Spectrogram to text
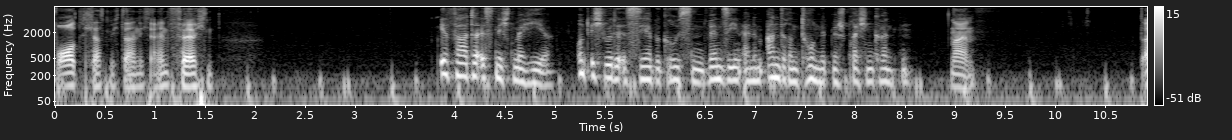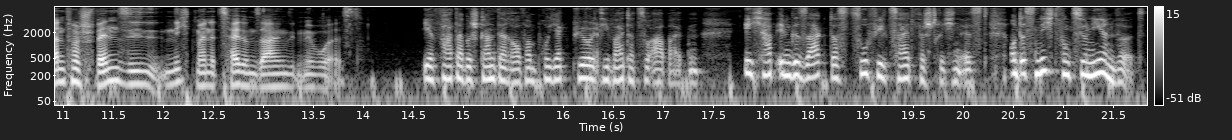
Wort, ich lasse mich da nicht einfärchen. Ihr Vater ist nicht mehr hier. Und ich würde es sehr begrüßen, wenn Sie in einem anderen Ton mit mir sprechen könnten. Nein. Dann verschwenden Sie nicht meine Zeit und sagen Sie mir, wo er ist. Ihr Vater bestand darauf, am Projekt Purity weiterzuarbeiten. Ich habe ihm gesagt, dass zu viel Zeit verstrichen ist und es nicht funktionieren wird.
